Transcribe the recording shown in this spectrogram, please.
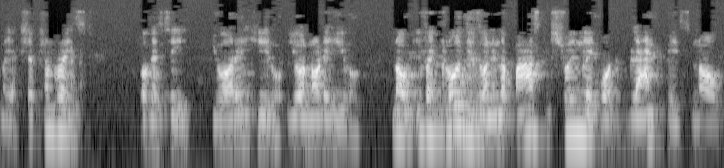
my exception raised. Okay, see, you are a hero, you are not a hero. Now, if I close this one, in the past, it's showing like what blank page. Now,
